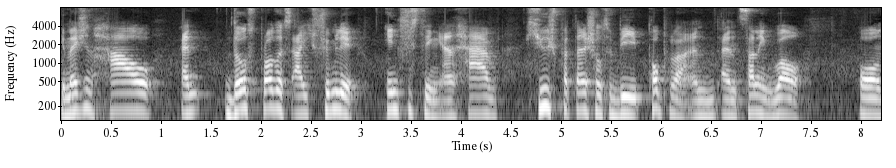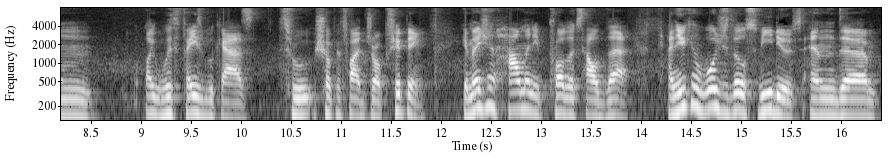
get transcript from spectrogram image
Imagine how, and those products are extremely interesting and have huge potential to be popular and, and selling well on like with Facebook ads through Shopify dropshipping. Imagine how many products out there, and you can watch those videos and um,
